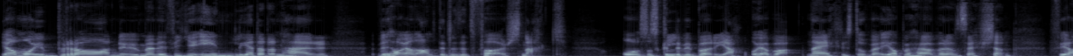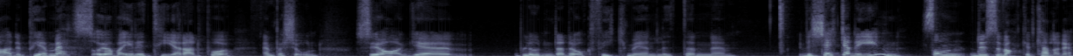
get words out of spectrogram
jag mår ju bra nu men vi fick ju inleda den här vi har ju alltid ett litet försnack. Och så skulle vi börja och jag bara, nej Kristove, jag behöver en session. För jag hade PMS och jag var irriterad på en person. Så jag eh, blundade och fick mig en liten... Eh, vi checkade in, som du så vackert kallar det.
